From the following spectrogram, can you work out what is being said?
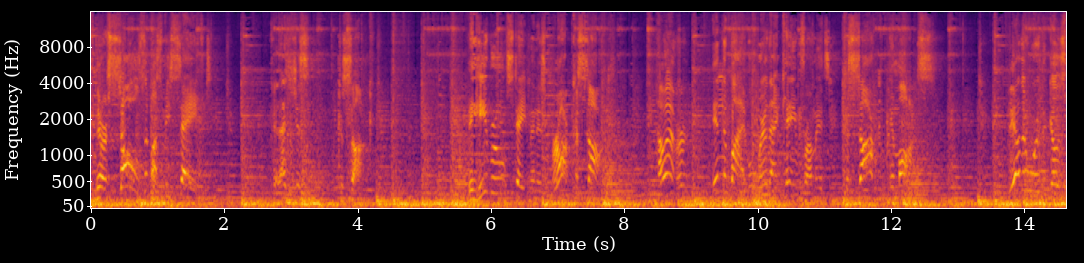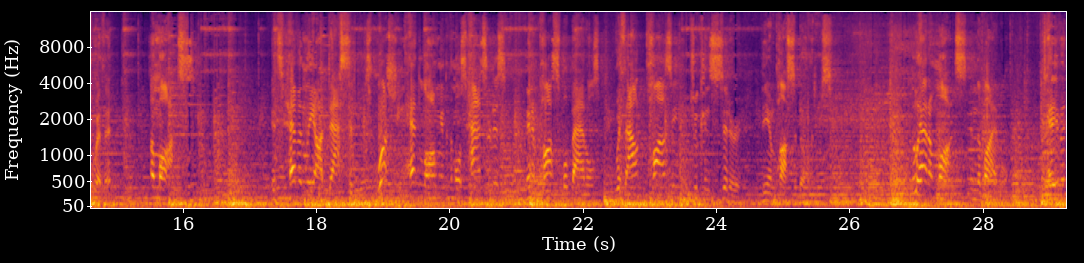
There are souls that must be saved. Okay, that's just Chazak. The Hebrew statement is Rak Chazak. However, in the Bible, where that came from, it's Chazak Ematz. The other word that goes with it, Amatz. It's heavenly audacity. It's rushing headlong into the most hazardous and impossible battles without pausing to consider the impossibilities. Who had Amatz in the Bible? David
